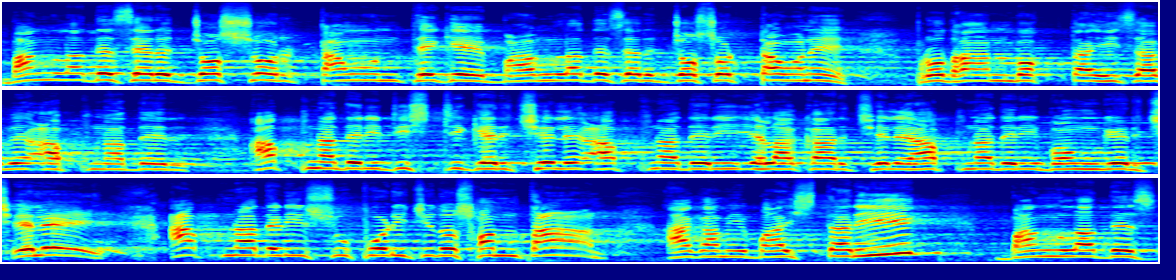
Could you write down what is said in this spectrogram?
বাংলাদেশের যশোর টাউন থেকে বাংলাদেশের যশোর টাউনে প্রধান বক্তা হিসাবে আপনাদের, আপনাদেরই ডিস্ট্রিক্টের ছেলে, আপনাদেরই এলাকার ছেলে, আপনাদেরই বঙ্গের ছেলে, আপনাদেরই সুপরিচিত সন্তান। আগামী বাইশ তারিখ বাংলাদেশ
